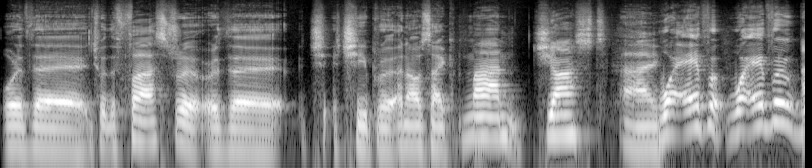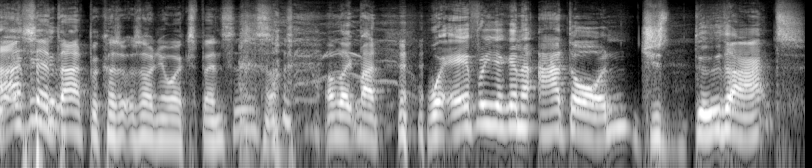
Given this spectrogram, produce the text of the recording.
or the do you want the fast route or the ch- cheap route?" And I was like, "Man, just Aye. whatever, whatever." whatever I said gonna-" that because it was on your expenses. I'm like, man, whatever you're gonna add on, just do that,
